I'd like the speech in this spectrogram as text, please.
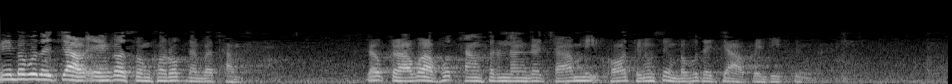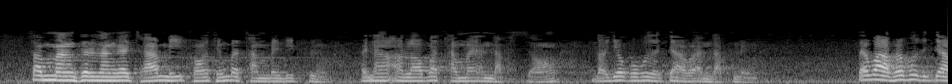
นี่พระพุทธเจ้าเองก็ทรงเคารพในพระธรรม แล้วกล่าวว่าพุทธังสรนังกัจฉามิขอถึงซึ่งพระพุทธเจ้าเป็นที่พึ่งธรรมังสรนังกัจฉามิขอถึงพระธรรมเป็นที่พึ่งเพราะนั้นเอาเราพระธรรมไว้อันดับสองเรายกพระพุทธเจ้าไว้อันดับหนึ่งแต่ว่าพระพุทธเจ้า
